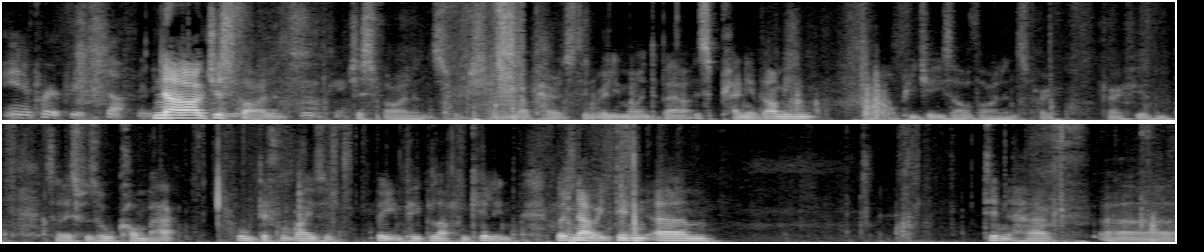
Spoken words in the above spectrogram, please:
inappropriate stuff in it? No, just violence. Okay. Just violence, which uh, my parents didn't really mind about. There's plenty of. I mean, RPGs are violence. Very, very few of them. So this was all combat, all different ways of beating people up and killing. But no, it didn't. Um, didn't have uh,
